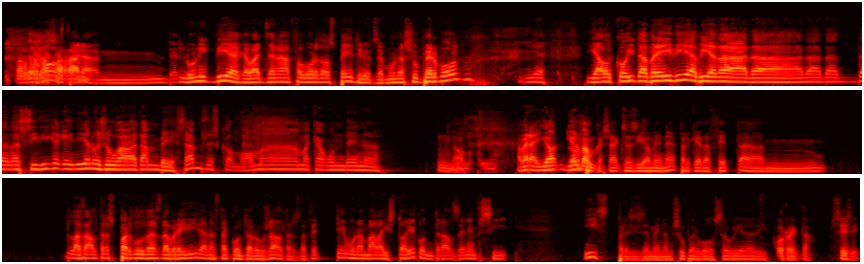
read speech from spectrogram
Perdona, No, Ferran. mm, l'únic dia que vaig anar a favor dels Patriots amb una Super Bowl i, i el coi de Brady havia de, de, de, de, de decidir que aquell dia no jugava tan bé, saps? És com, home, me cago en dena. No. A veure, jo, jo no puc queixar excessivament, eh? perquè de fet um, les altres perdudes de Brady han estat contra nosaltres. De fet, té una mala història contra els NFC East, precisament, amb Super Bowl, s'hauria de dir. Correcte, sí, sí.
